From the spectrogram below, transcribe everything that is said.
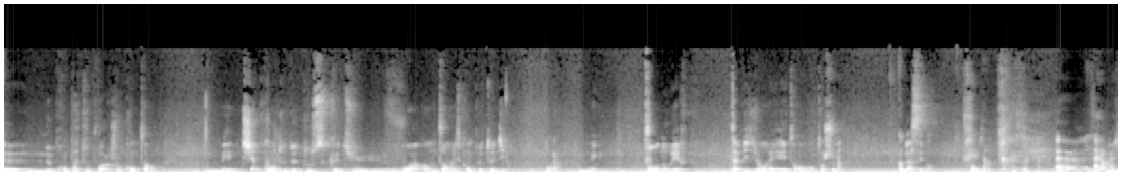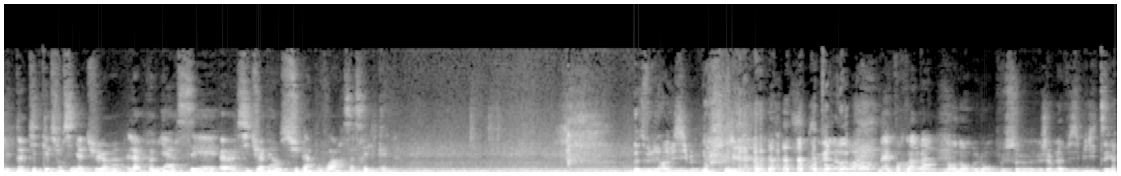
Euh, ne prends pas tout pour argent comptant, mais tiens compte de tout ce que tu vois, entends et ce qu'on peut te dire. Voilà. Mais pour nourrir ta vision et, ton, chemin. Là, c'est bon. Très bien. Euh, alors moi j'ai deux petites questions signature. La première c'est euh, si tu avais un super pouvoir, ça serait lequel? De devenir invisible. pourquoi pas? Mais pourquoi pas? Non non, non, en plus euh, j'aime la visibilité.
